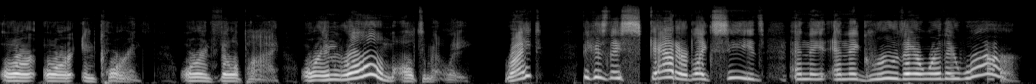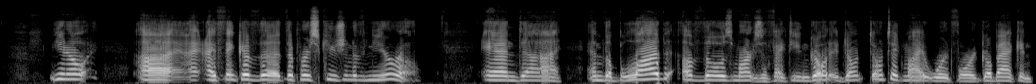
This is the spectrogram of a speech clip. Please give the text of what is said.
or, or in Corinth or in Philippi or in Rome ultimately, right? Because they scattered like seeds and they, and they grew there where they were. You know, uh, I, I, think of the, the persecution of Nero and, uh, and the blood of those martyrs. In fact, you can go to, don't, don't take my word for it. Go back and,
